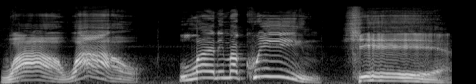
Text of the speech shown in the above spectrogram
Wow, wow! Lightning McQueen! Yeah!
